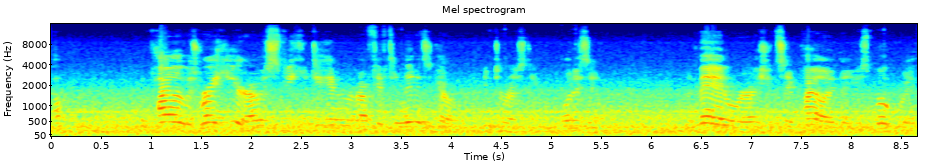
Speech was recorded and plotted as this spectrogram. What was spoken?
Oh, the pilot was right here. I was speaking to him about 15 minutes ago. Interesting. What is it? The man, or I should say pilot, that you spoke with.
